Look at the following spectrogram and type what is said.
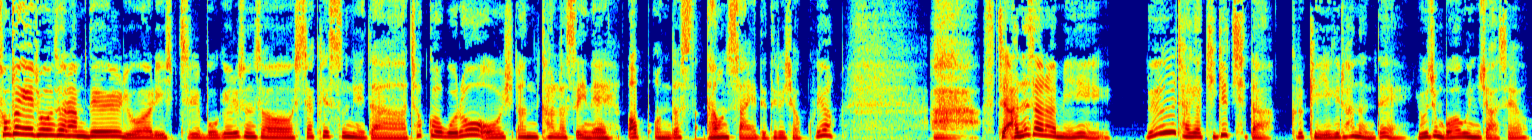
송정의 좋은 사람들 6월 27일 목요일 순서 시작했습니다. 첫 곡으로 오션 on the Downside 들으셨고요. 아, 제 아는 사람이 늘 자기가 기계치다 그렇게 얘기를 하는데 요즘 뭐 하고 있는지 아세요?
